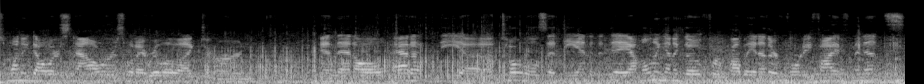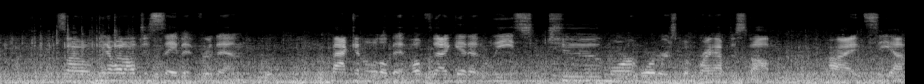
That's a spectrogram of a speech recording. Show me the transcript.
$20 an hour is what I really like to earn. And then I'll add up the uh, totals at the end of the day. I'm only gonna go for probably another 45 minutes. So, you know what, I'll just save it for then back in a little bit. Hopefully I get at least two more orders before I have to stop. All right, see ya.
